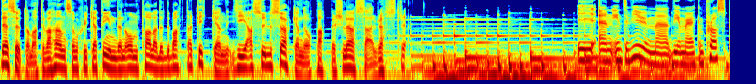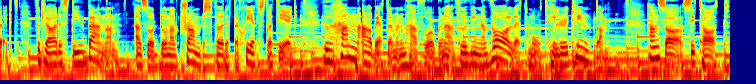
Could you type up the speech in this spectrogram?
Dessutom att det var han som skickat in den omtalade debattartikeln Ge asylsökande och papperslösa rösträtt. I en intervju med The American Prospect förklarade Steve Bannon, alltså Donald Trumps före detta chefstrateg, hur han arbetar med de här frågorna för att vinna valet mot Hillary Clinton. Han sa citat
